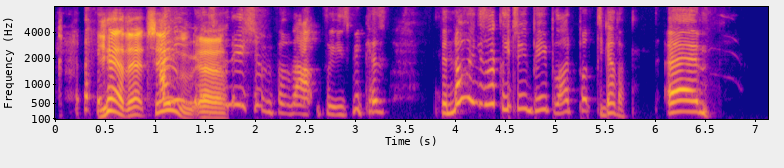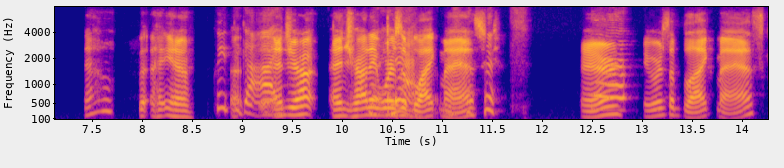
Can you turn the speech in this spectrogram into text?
Yeah, that I need too. Uh, explanation for that, please, because they're not exactly two people I'd put together. Um, no, but uh, you know, creepy uh, guy. Andrade, Andrade wears a black mask. Yeah. He wears a black mask.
